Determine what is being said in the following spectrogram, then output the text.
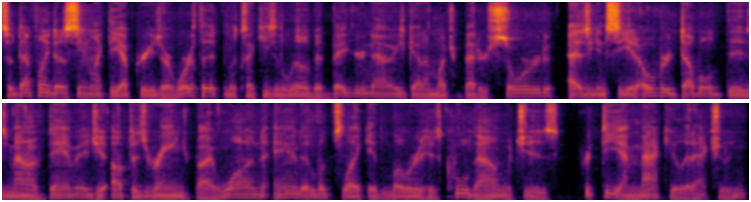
So definitely does seem like the upgrades are worth it. Looks like he's a little bit bigger now. He's got a much better sword. As you can see, it over doubled his amount of damage. It upped his range by one, and it looks like it lowered his cooldown, which is pretty immaculate actually.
